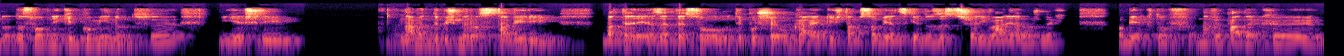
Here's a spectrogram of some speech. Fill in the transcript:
no, dosłownie kilku minut. Jeśli nawet gdybyśmy rozstawili baterie ZSU typu szyłka, jakieś tam sowieckie do zestrzeliwania różnych obiektów na wypadek y,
